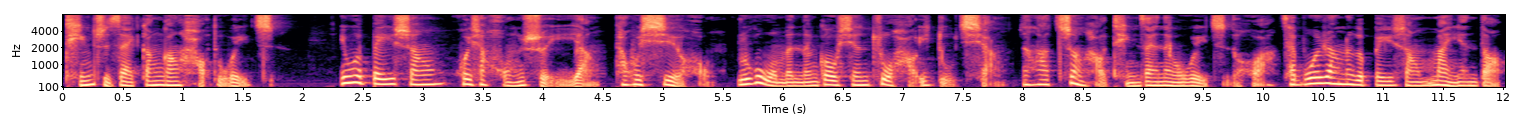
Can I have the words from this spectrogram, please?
停止在刚刚好的位置。因为悲伤会像洪水一样，它会泄洪。如果我们能够先做好一堵墙，让它正好停在那个位置的话，才不会让那个悲伤蔓延到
